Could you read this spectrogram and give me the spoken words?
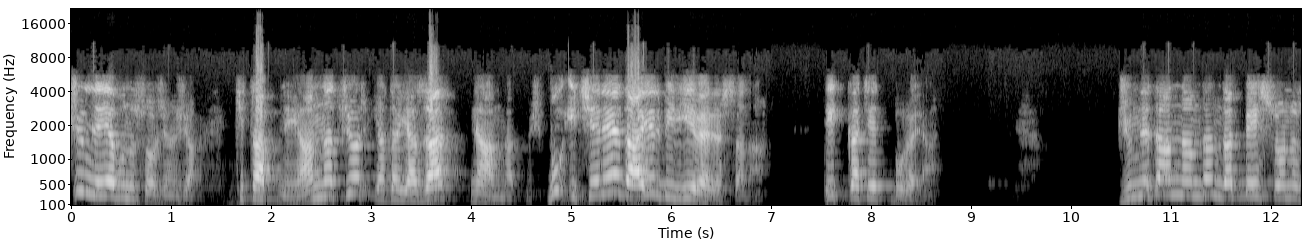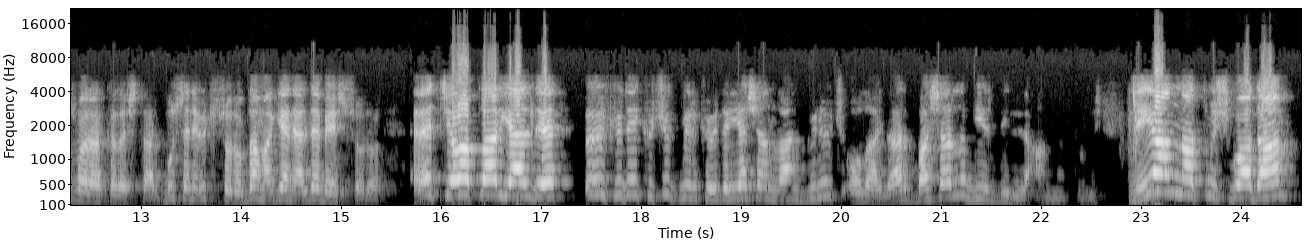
Cümleye bunu soracaksın hocam. Kitap neyi anlatıyor ya da yazar ne anlatmış. Bu içeriğe dair bilgi verir sana. Dikkat et buraya. Cümlede anlamdan da 5 sorunuz var arkadaşlar. Bu sene 3 soruldu ama genelde 5 soru. Evet cevaplar geldi. Öyküde küçük bir köyde yaşanılan günüç olaylar başarılı bir dille anlatılmış. Neyi anlatmış bu adam?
